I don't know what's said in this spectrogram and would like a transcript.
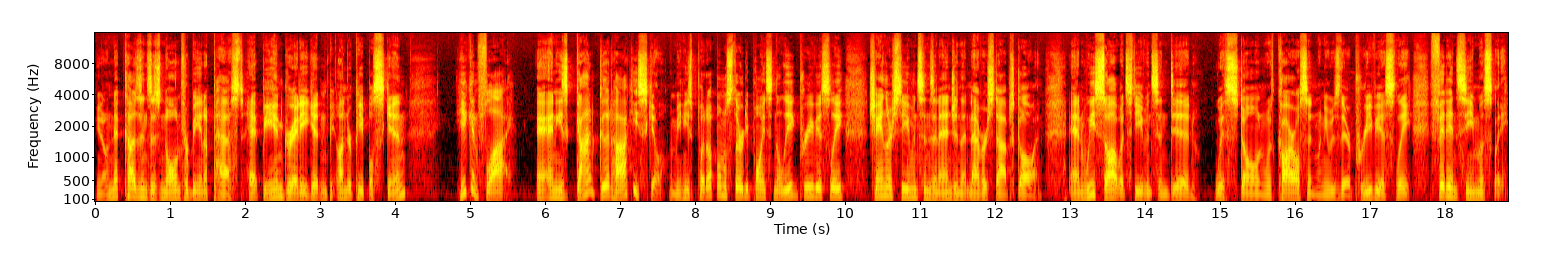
You know, Nick Cousins is known for being a pest, being gritty, getting under people's skin. He can fly. And he's got good hockey skill. I mean, he's put up almost 30 points in the league previously. Chandler Stephenson's an engine that never stops going. And we saw what Stephenson did with Stone, with Karlsson when he was there previously, fit in seamlessly.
